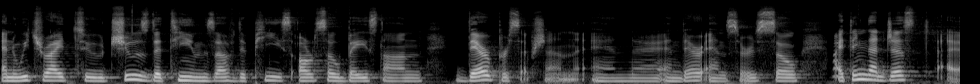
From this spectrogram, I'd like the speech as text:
And we try to choose the themes of the piece also based on their perception and uh, and their answers. So i think that just uh,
